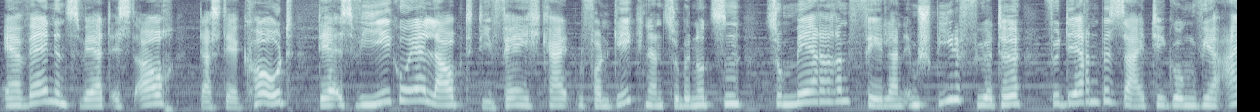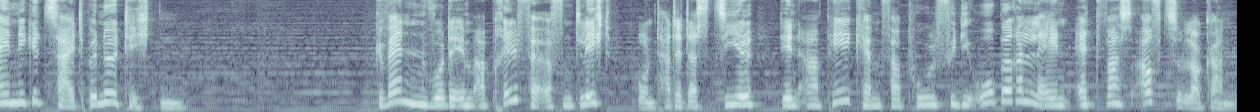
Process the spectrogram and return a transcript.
Erwähnenswert ist auch, dass der Code, der es Viego erlaubt, die Fähigkeiten von Gegnern zu benutzen, zu mehreren Fehlern im Spiel führte, für deren Beseitigung wir einige Zeit benötigten. Gwen wurde im April veröffentlicht und hatte das Ziel, den AP-Kämpferpool für die obere Lane etwas aufzulockern.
